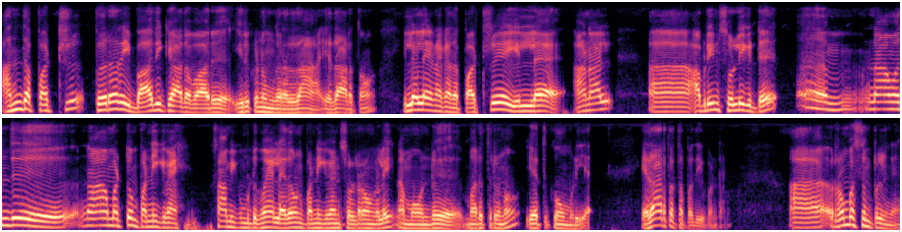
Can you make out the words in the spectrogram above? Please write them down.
அந்த பற்று பிறரை பாதிக்காதவாறு இருக்கணுங்கிறது தான் யதார்த்தம். இல்லை இல்லை எனக்கு அந்த பற்றே இல்லை. ஆனால் அப்படின்னு சொல்லிக்கிட்டு நான் வந்து நான் மட்டும் பண்ணிக்குவேன். சாமி கும்பிட்டுக்குவேன் இல்லை ஏதோ ஒன்று பண்ணிக்குவேன்னு சொல்கிறவங்களை நம்ம வந்து மறுத்துடணும் ஏற்றுக்கவும் முடியாது. யதார்த்தத்தை பதிவு பண்ணுறோம் ரொம்ப சிம்பிளுங்க.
